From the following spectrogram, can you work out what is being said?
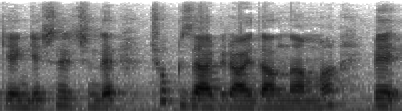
girecek yengeçler için de çok güzel bir aydınlanma ve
